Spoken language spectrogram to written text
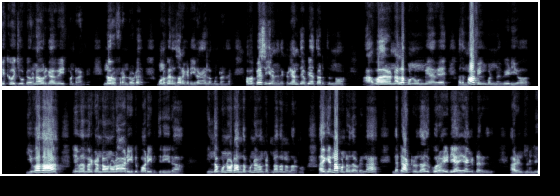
விற்க வச்சு விட்டவர்னு அவருக்காக வெயிட் பண்ணுறாங்க இன்னொரு ஃப்ரெண்டோட மூணு பேரும் சரக்கு அடிக்கிறாங்க எல்லாம் பண்ணுறாங்க அப்போ பேசிக்கிறாங்க இந்த கல்யாணத்தை எப்படியா தடுத்துடணும்? அவ நல்ல பொண்ணு உண்மையாகவே அது மாஃபிங் பண்ண வீடியோ இவ தான் இவன் மாதிரி கண்டவனோட ஆடிக்கிட்டு பாடிக்கிட்டு திரியிறா. இந்த பொண்ணோட அந்த பொண்ணை அவன் கட்டினா தான் நல்லாயிருக்கும். அதுக்கு என்ன பண்ணுறது அப்படின்னா இந்த டாக்டர் வந்து அதுக்கு ஒரு ஐடியா என்கிட்ட இருக்குது அப்படின்னு சொல்லி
